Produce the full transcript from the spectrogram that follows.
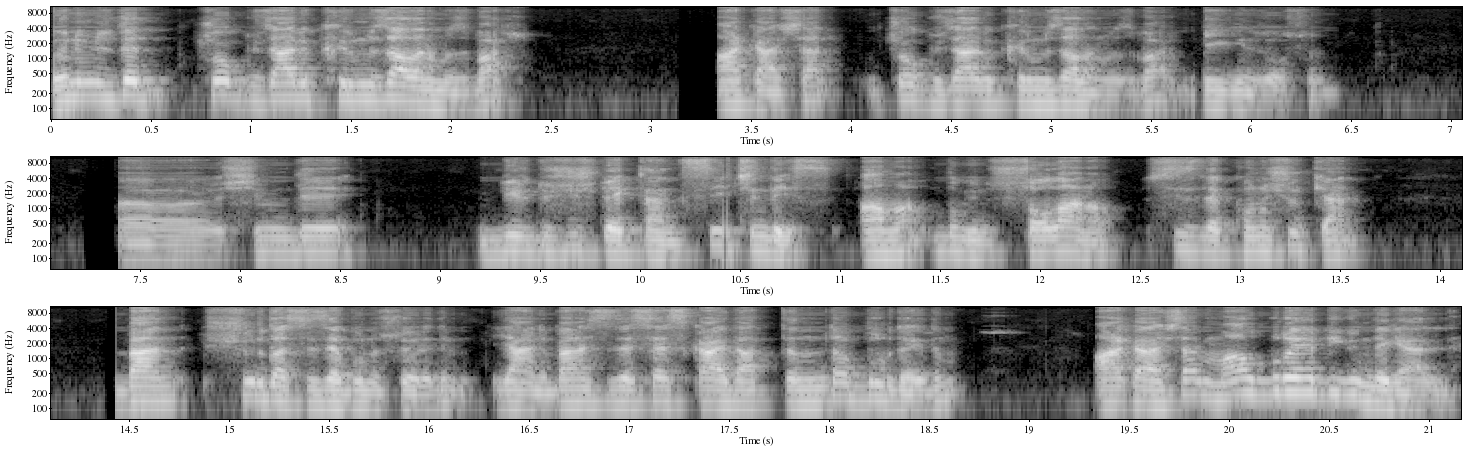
Önümüzde çok güzel bir kırmızı alanımız var. Arkadaşlar çok güzel bir kırmızı alanımız var. Bilginiz olsun. Ee, şimdi bir düşüş beklentisi içindeyiz. Ama bugün Solano sizle konuşurken ben şurada size bunu söyledim. Yani ben size ses kaydı attığımda buradaydım. Arkadaşlar mal buraya bir günde geldi.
